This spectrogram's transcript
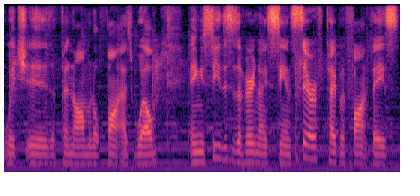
which is a phenomenal font as well. And you see this is a very nice sans serif type of font face.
